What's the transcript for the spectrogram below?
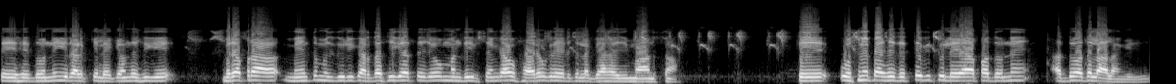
ਤੇ ਇਹ ਦੋਨੇ ਹੀ ਰਲ ਕੇ ਲੈ ਕੇ ਆਉਂਦੇ ਸੀਗੇ। ਮੇਰਾ ਭਰਾ ਮਿਹਨਤ ਮਜ਼ਦੂਰੀ ਕਰਦਾ ਸੀਗਾ ਤੇ ਜੋ ਮਨਦੀਪ ਸਿੰਘ ਆ ਉਹ ਫੈਰੋ ਗ੍ਰੇਡ 'ਚ ਲੱਗਿਆ ਹੋਇਆ ਜੀ ਮਾਨਸਾ। ਤੇ ਉਸਨੇ ਪੈਸੇ ਦਿੱਤੇ ਵੀ ਤੂੰ ਲੈ ਆ ਆਪਾਂ ਦੋਨੇ ਅੱਧੋ ਅੱਧ ਲਾ ਲਾਂਗੇ ਜੀ।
